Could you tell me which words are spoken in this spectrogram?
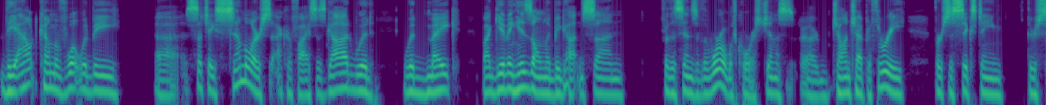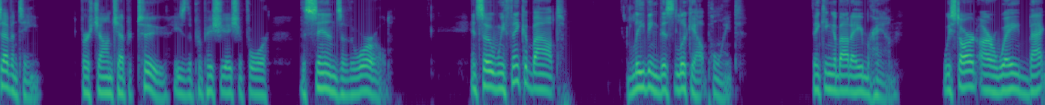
the outcome of what would be uh, such a similar sacrifice as God would would make by giving His only begotten Son for the sins of the world. Of course, Genesis, uh, John chapter three, verses sixteen through seventeen. First John chapter two, He's the propitiation for the sins of the world. And so when we think about leaving this lookout point, thinking about Abraham, we start our way back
